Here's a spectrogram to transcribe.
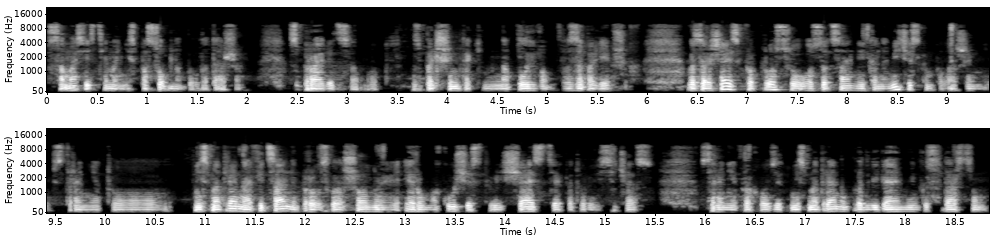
сама система не способна была даже справиться вот с большим таким наплывом заболевших. Возвращаясь к вопросу о социально-экономическом положении в стране, то несмотря на официально провозглашенную эру могущества и счастья, которая сейчас в стране проходит, несмотря на продвигаемые государством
